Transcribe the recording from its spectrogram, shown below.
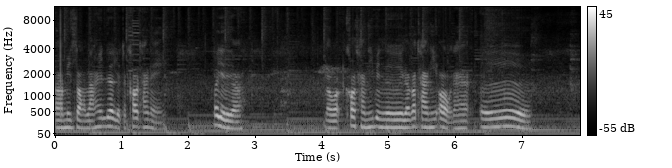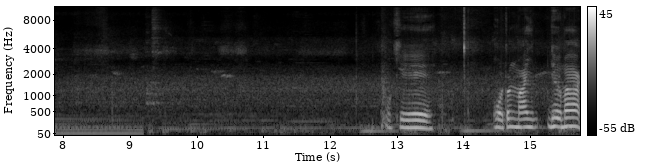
อ่ามีสองร้านให้เลือกอยากจะเข้าทางไหน ก็เดี๋ยวเดี๋ยวเราเข้าทางนี้ไปเลยแล้วก็ทางนี้ออกนะฮะ เออ โอเค โอ้ต้นไม้เยอะมาก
